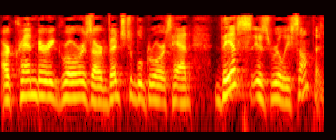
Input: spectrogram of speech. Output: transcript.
our cranberry growers, our vegetable growers had, this is really something.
